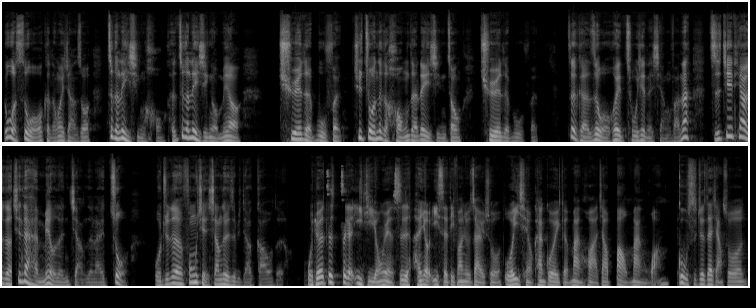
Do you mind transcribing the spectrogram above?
如果是我，我可能会想说这个类型红，可是这个类型有没有缺的部分，去做那个红的类型中缺的部分。这可能是我会出现的想法。那直接挑一个现在很没有人讲的来做，我觉得风险相对是比较高的。我觉得这这个议题永远是很有意思的地方，就在于说，我以前有看过一个漫画叫《暴漫王》，故事就在讲说。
